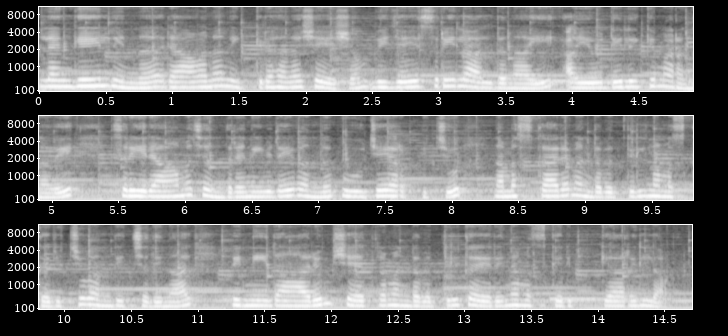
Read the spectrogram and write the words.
ലങ്കയിൽ നിന്ന് രാവണ നിഗ്രഹണ ശേഷം വിജയശ്രീലാലിതനായി അയോധ്യയിലേക്ക് മടങ്ങവേ ശ്രീരാമചന്ദ്രൻ ഇവിടെ വന്ന് പൂജയർപ്പിച്ചു നമസ്കാര മണ്ഡപത്തിൽ നമസ്കരിച്ചു വന്ദിച്ചതിനാൽ പിന്നീട് ആരും ക്ഷേത്ര മണ്ഡപത്തിൽ കയറി നമസ്കരിക്കാറില്ല.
